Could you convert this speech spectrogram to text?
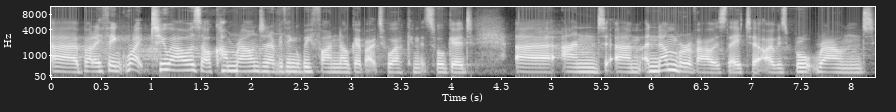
Uh, but I think, right, two hours, I'll come round and everything will be fine, and I'll go back to work and it's all good. Uh, and um, a number of hours later, I was brought round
